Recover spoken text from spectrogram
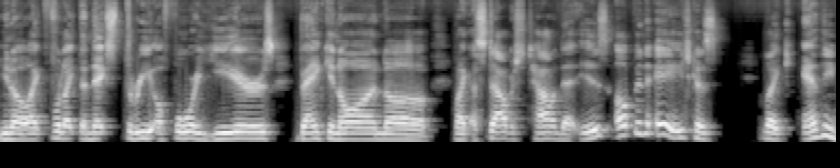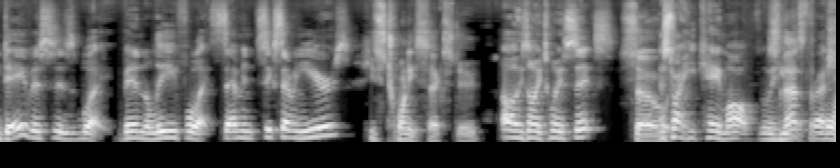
you know, like for like the next three or four years, banking on uh like established talent that is up in age because like Anthony Davis is what been in the league for like seven, six, seven years. he's 26, dude. Oh, he's only twenty six. So That's why He came off when So he that's was a the freshman.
